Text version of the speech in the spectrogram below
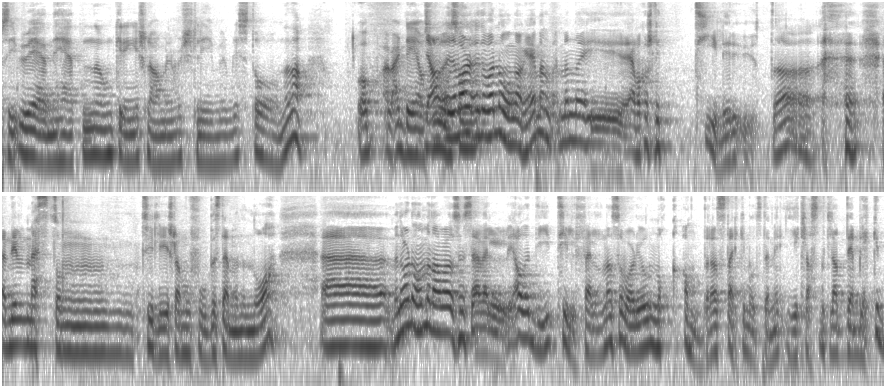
si, uenigheten omkring islam eller muslimer bli stående, da. Og er det også ja, noe det var, som det var noen ganger, men, men jeg var kanskje litt tidligere ute enn de mest sånn tydelig islamofobe stemmene nå. Eh, men det var noe, men da synes jeg vel i alle de tilfellene så var det jo nok andre sterke motstemmer i klassen til at det ble ikke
